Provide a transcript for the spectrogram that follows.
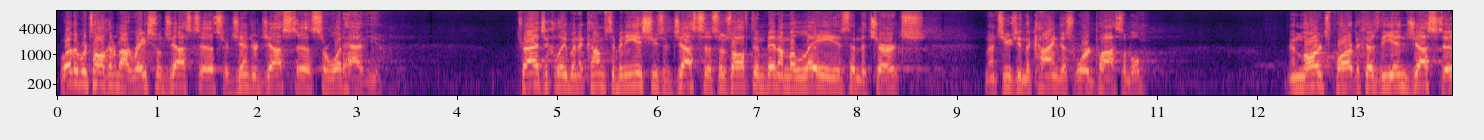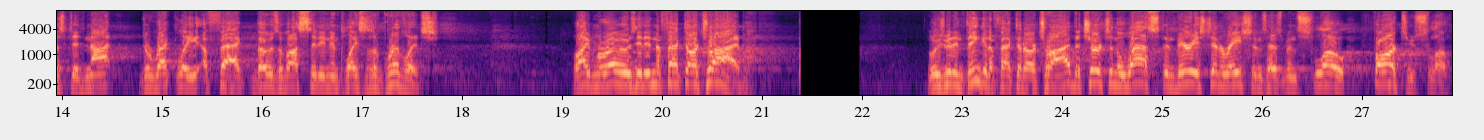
whether we're talking about racial justice or gender justice or what have you. Tragically, when it comes to many issues of justice, there's often been a malaise in the church. Not using the kindest word possible. In large part because the injustice did not directly affect those of us sitting in places of privilege. Like Meroz, it didn't affect our tribe. At least we didn't think it affected our tribe. The church in the West in various generations has been slow, far too slow,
